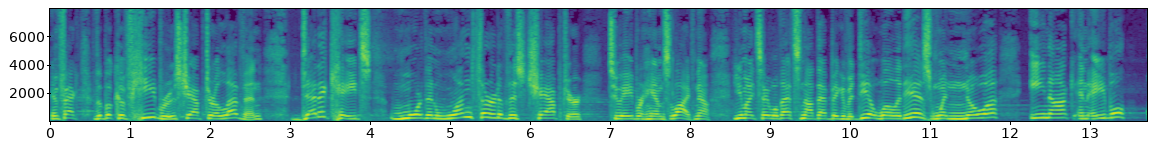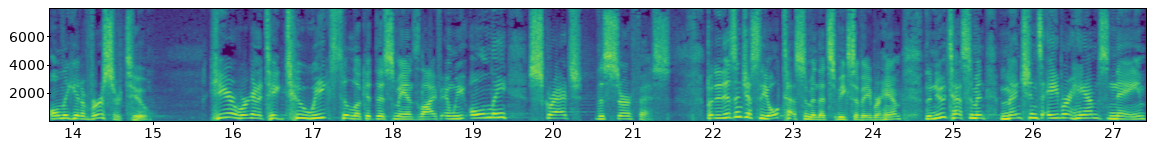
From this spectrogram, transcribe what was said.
In fact, the book of Hebrews, chapter 11, dedicates more than one third of this chapter to Abraham's life. Now, you might say, well, that's not that big of a deal. Well, it is when Noah, Enoch, and Abel only get a verse or two. Here, we're going to take two weeks to look at this man's life, and we only scratch the surface. But it isn't just the Old Testament that speaks of Abraham. The New Testament mentions Abraham's name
